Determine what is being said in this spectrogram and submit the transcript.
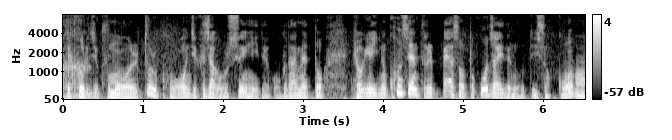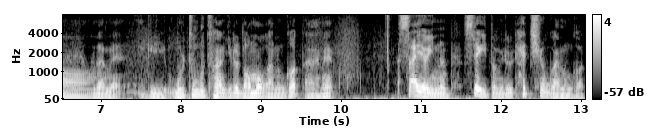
이제 그걸 이제 구멍을 뚫고 이제 그 작업을 수행해야 되고 그 다음에 또 벽에 있는 콘센트를 빼서 또 꽂아야 되는 것도 있었고 어. 그 다음에 이 울퉁불퉁한 길을 넘어가는 것, 그다음에 쌓여 있는 쓰레기 더미를 해치우고 가는 것,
